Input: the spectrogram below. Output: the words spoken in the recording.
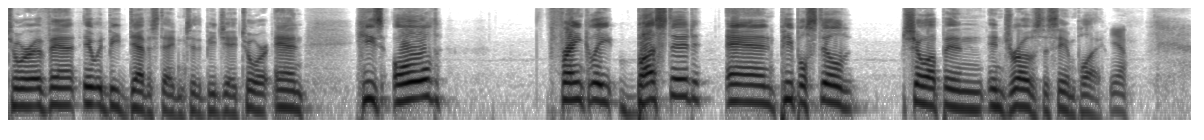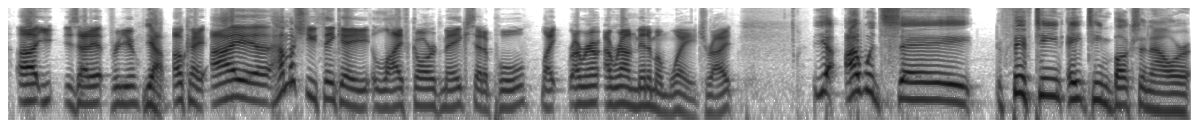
Tour event," it would be devastating to the PGA Tour. And he's old, frankly, busted, and people still show up in in droves to see him play. Yeah. Uh, you, is that it for you? Yeah. Okay. I. Uh, how much do you think a lifeguard makes at a pool? Like around, around minimum wage, right? Yeah, I would say 15, 18 bucks an hour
